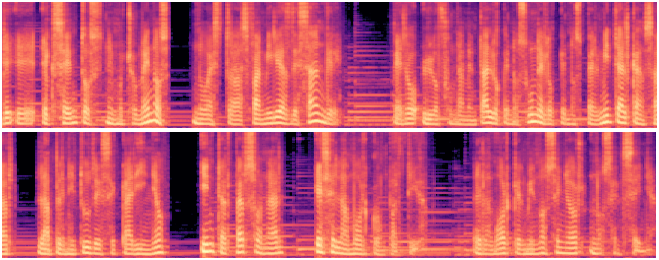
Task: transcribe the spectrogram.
eh, exentos, ni mucho menos, nuestras familias de sangre. Pero lo fundamental, lo que nos une, lo que nos permite alcanzar la plenitud de ese cariño interpersonal, es el amor compartido, el amor que el mismo Señor nos enseña.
